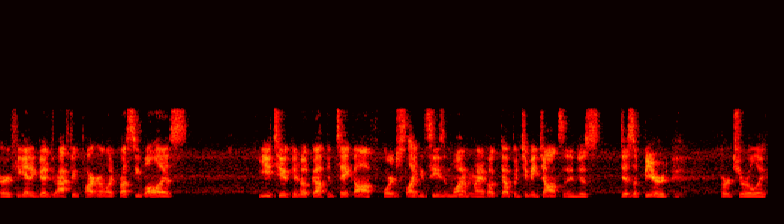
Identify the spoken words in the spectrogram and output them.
Or if you get a good drafting partner like Rusty Wallace, you two can hook up and take off. Or just like in season one when I hooked up with Jimmie Johnson and just disappeared virtually.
